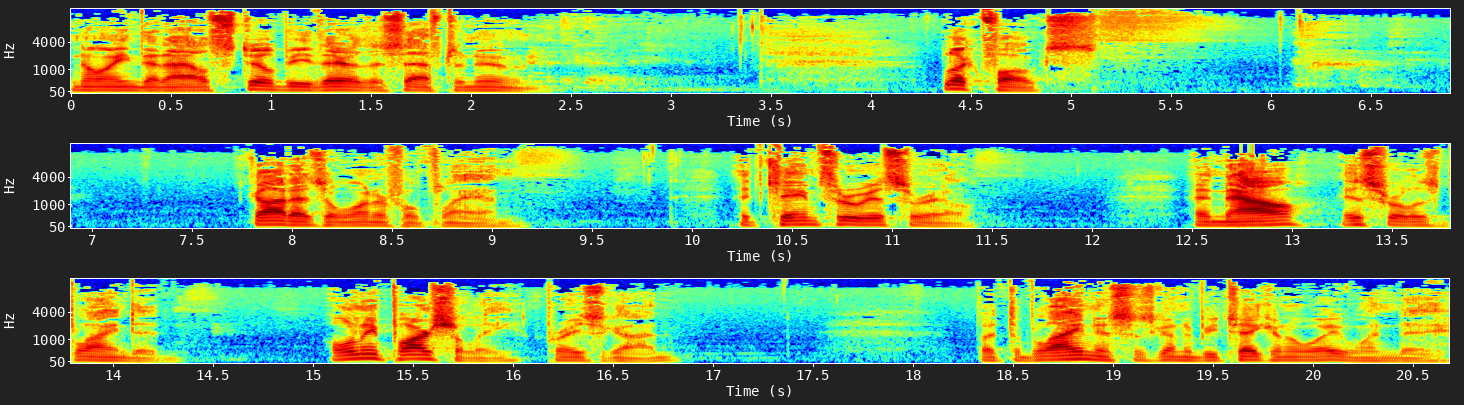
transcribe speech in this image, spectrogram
knowing that I'll still be there this afternoon. Look, folks, God has a wonderful plan. It came through Israel. And now Israel is blinded. Only partially, praise God. But the blindness is going to be taken away one day.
